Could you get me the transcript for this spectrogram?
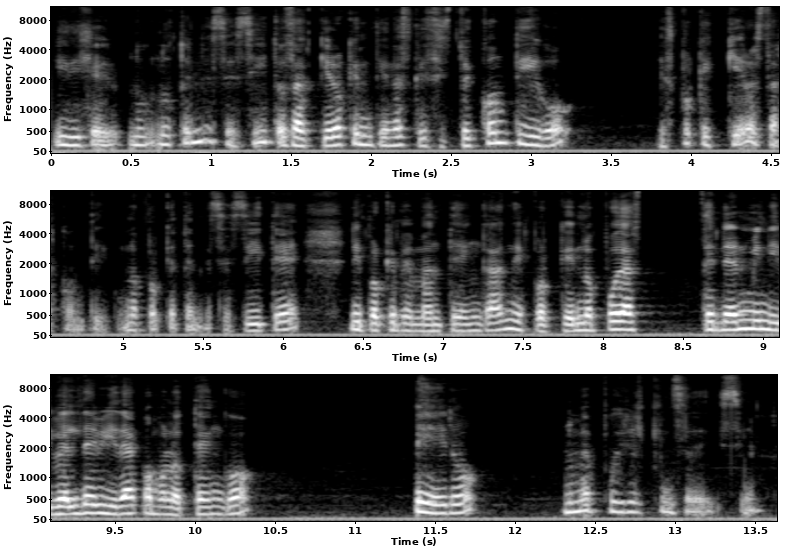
Y dije, no, no te necesito. O sea, quiero que entiendas que si estoy contigo, es porque quiero estar contigo, no porque te necesite, ni porque me mantengas, ni porque no puedas tener mi nivel de vida como lo tengo pero no me puedo ir el 15 de diciembre.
